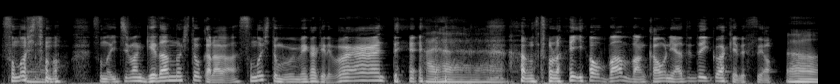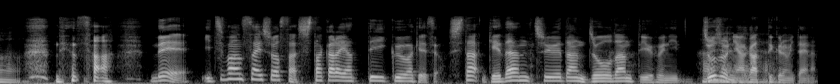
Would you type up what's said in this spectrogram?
その人の、その一番下段の人から、その人もめがけて、ブーンって、はいはいはいはい。あのドライヤーをバンバン顔に当てていくわけですよ。うん。でさ、で、一番最初はさ、下からやっていくわけですよ。下、下段、中段、上段っていう風に徐々に上がってくるみたいな。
